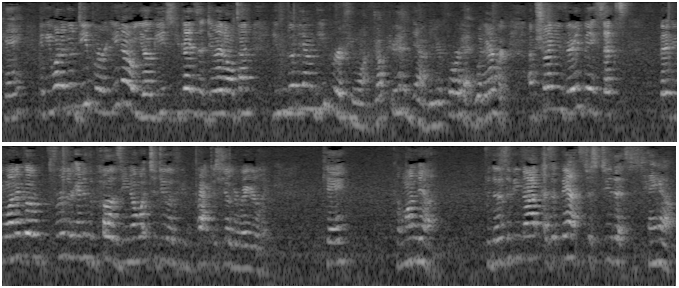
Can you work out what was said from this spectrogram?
Okay? If you want to go deeper, you know yogis, you guys that do it all the time, you can go down deeper if you want. Drop your head down to your forehead, whatever. I'm showing you very basics, but if you want to go further into the pose, you know what to do if you practice yoga regularly. Okay? Come on down. For those of you not as advanced, just do this. Just hang out.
